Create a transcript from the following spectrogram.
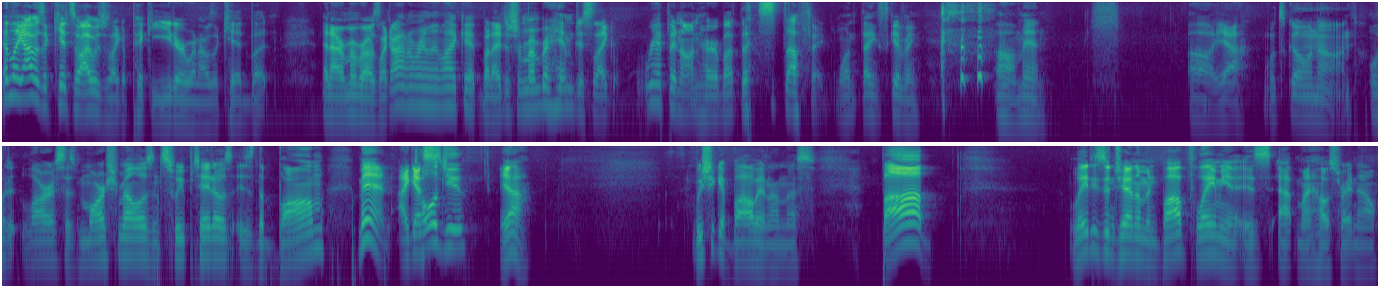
And like I was a kid, so I was like a picky eater when I was a kid, but and I remember I was like, I don't really like it, but I just remember him just like ripping on her about the stuffing one Thanksgiving. oh man. Oh yeah. What's going on? What it, Laura says marshmallows and sweet potatoes is the bomb. Man, I guess Told you, Yeah. We should get Bob in on this. Bob. Ladies and gentlemen, Bob Flamia is at my house right now.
